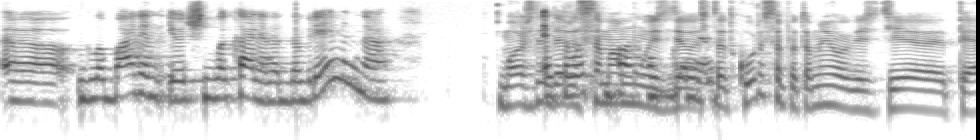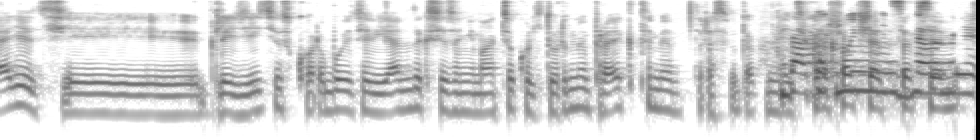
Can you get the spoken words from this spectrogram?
э, глобален и очень локален одновременно, можно это даже самому сделать этот курс, а потом его везде пялить и глядите, скоро будете в Яндексе заниматься культурными проектами, раз вы так умеете да, хорошо общаться со всеми.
